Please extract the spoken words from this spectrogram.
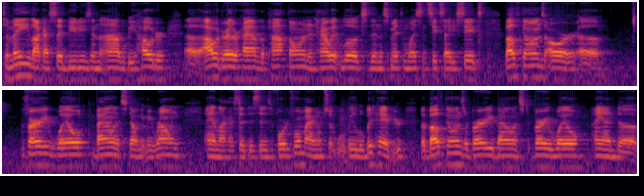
to me, like I said, beauty's in the eye of the beholder. Uh, I would rather have the Python and how it looks than the Smith & Wesson 686. Both guns are uh, very well balanced, don't get me wrong. And like I said, this is a 44 Magnum, so it will be a little bit heavier. But both guns are very balanced, very well, and uh,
